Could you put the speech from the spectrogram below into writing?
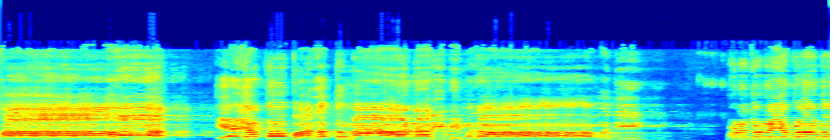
થાત એ તો ભારતમાં નારી ભીમરાવજી. પણ જો નબળા નો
